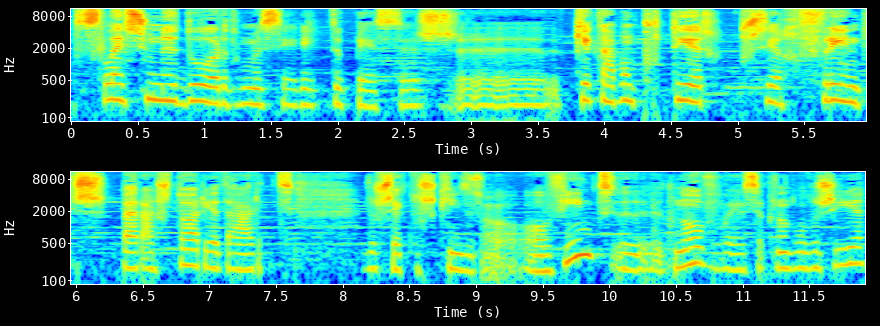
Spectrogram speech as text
selecionador de uma série de peças uh, que acabam por ter, por ser referentes para a história da arte dos séculos XV ou XX, eh, de novo, essa cronologia,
